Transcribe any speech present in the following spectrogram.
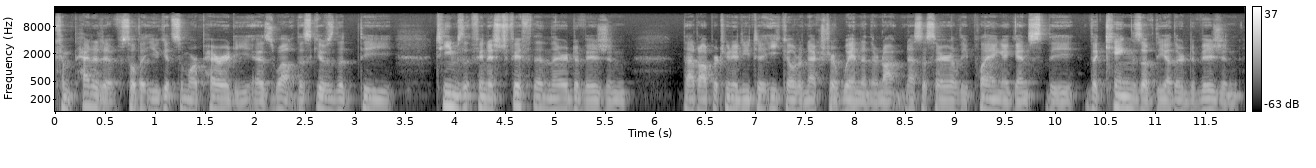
competitive so that you get some more parity as well. This gives the, the teams that finished fifth in their division that opportunity to eke out an extra win and they're not necessarily playing against the the kings of the other division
